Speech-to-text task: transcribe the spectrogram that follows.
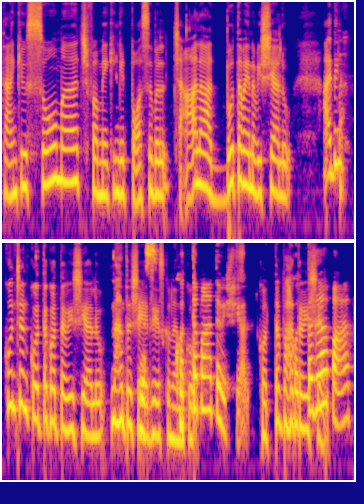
thank you so much for making it possible చాలా అద్భుతమైన విషయాలు ఐ థింక్ కొంచెం కొత్త కొత్త విషయాలు నాతో షేర్ Yes. చేసుకున్నందుకు. కొత్త పాత విషయాలు. కొత్త పాత విషయాలు. పాత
